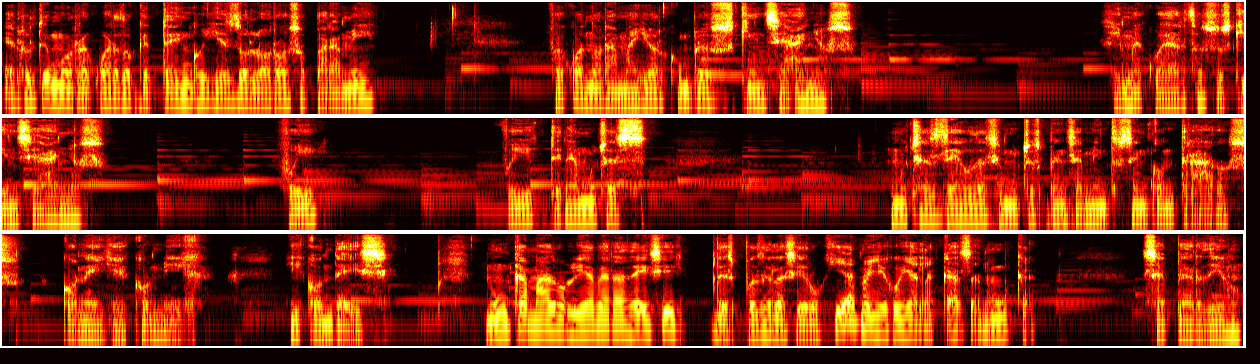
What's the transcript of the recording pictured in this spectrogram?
El último recuerdo que tengo y es doloroso para mí fue cuando la mayor cumplió sus 15 años. Sí me acuerdo, sus 15 años. Fui, fui, tenía muchas, muchas deudas y muchos pensamientos encontrados con ella, con mi hija y con Daisy. Nunca más volví a ver a Daisy después de la cirugía, no llegó ya a la casa nunca. Se perdió,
